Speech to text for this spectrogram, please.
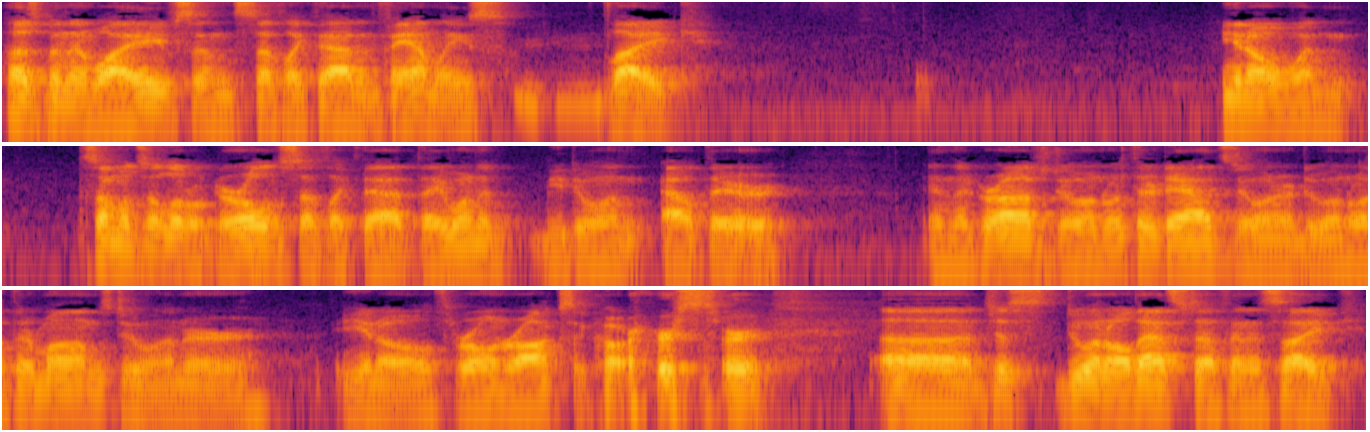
husband and wives and stuff like that in families. Mm-hmm. Like you know, when someone's a little girl and stuff like that, they want to be doing out there in the garage doing what their dad's doing or doing what their mom's doing or, you know, throwing rocks at cars or uh, just doing all that stuff. And it's like,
